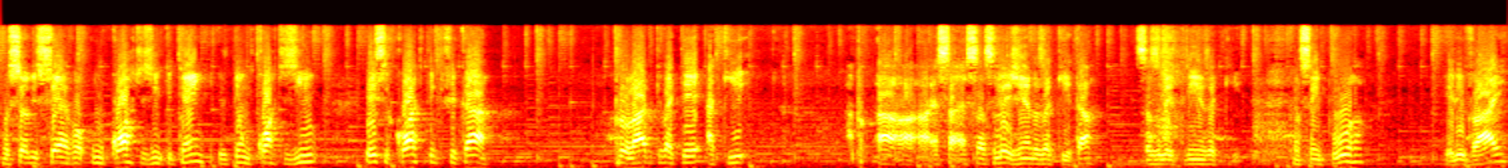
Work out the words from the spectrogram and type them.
Você observa um cortezinho que tem, ele tem um cortezinho. Esse corte tem que ficar pro lado que vai ter aqui a, a, a, essa, essas legendas aqui, tá? Essas letrinhas aqui. Então você empurra, ele vai,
